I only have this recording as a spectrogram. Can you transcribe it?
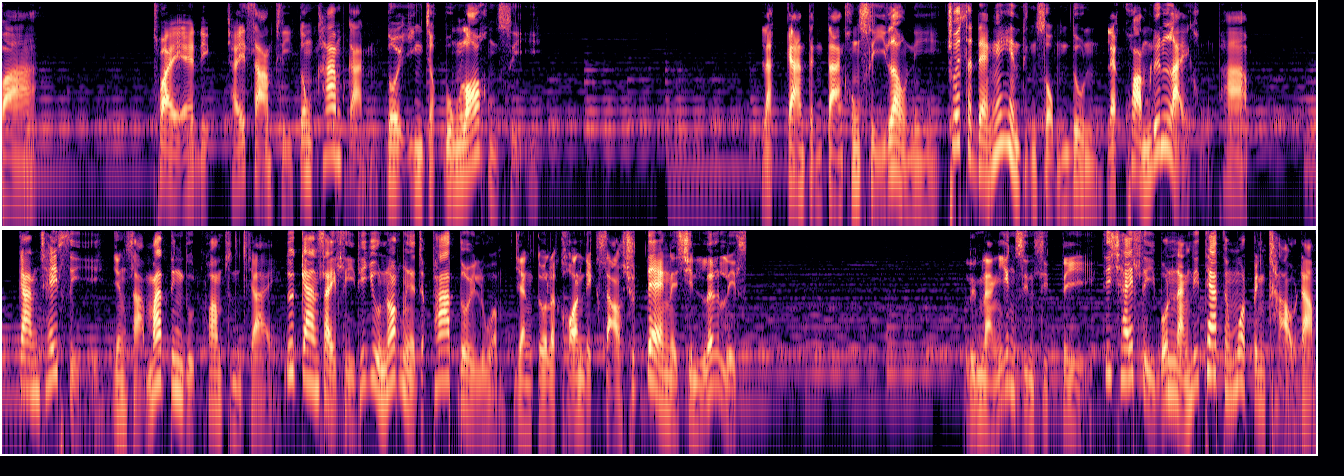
ฟ้า Triadic ใช้ 3 สีตรงข้ามกัน โดยอิงจากวงล้อของสี หลักการต่างๆของสีเหล่านี้ช่วยแสดงให้เห็นถึงสมดุลและความลื่นไหลของภาพ การใช้สียังสามารถดึงดูดความสนใจ ด้วยการใส่สีที่อยู่นอกเหนือจากภาพโดยรวม อย่างตัวละครเด็กสาวชุดแดงในชินเลอร์ลิสหรือหนังอย่างซินซิตี้ที่ใช้สีบนหนังที่แทบทั้งหมดเป็นขาวดำ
